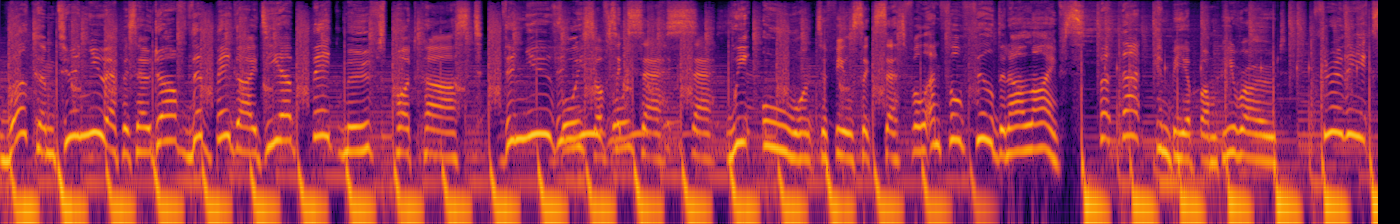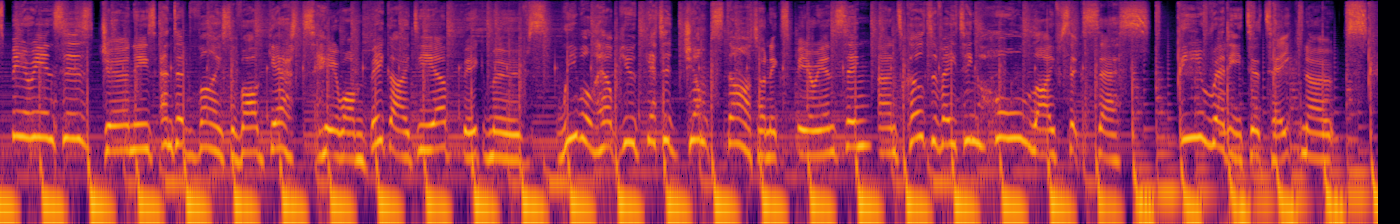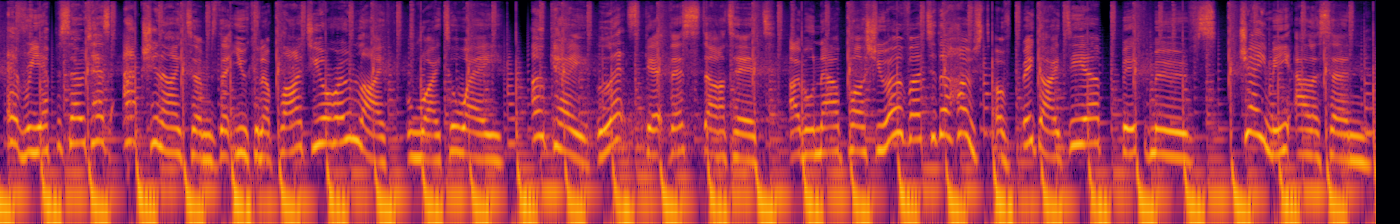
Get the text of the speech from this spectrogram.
Welcome to a new episode of the Big Idea, Big Moves podcast, the new the voice new of voice success. success. We all want to feel successful and fulfilled in our lives, but that can be a bumpy road. Through the experiences, journeys, and advice of our guests here on Big Idea, Big Moves, we will help you get a jump start on experiencing and cultivating whole life success. Be ready to take notes. Every episode has action items that you can apply to your own life right away. Okay, let's get this started. I will now pass you over to the host of Big Idea, Big Moves, Jamie Allison.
